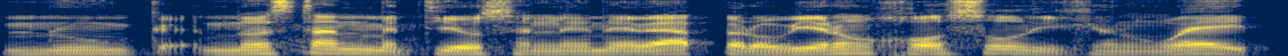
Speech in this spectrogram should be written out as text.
nunca, no están metidos en la NBA, pero vieron Hustle y dijeron, güey,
